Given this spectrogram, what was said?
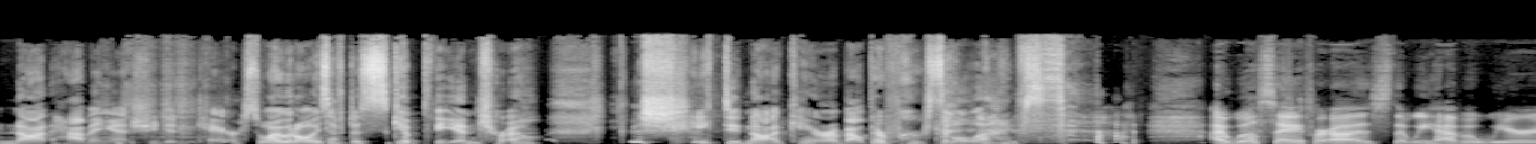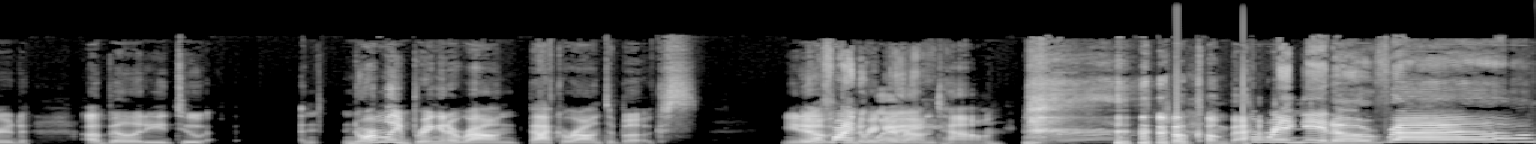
not having it. She didn't care. So I would always have to skip the intro because she did not care about their personal lives. I will say for us that we have a weird ability to normally bring it around back around to books. You know, We'll find a bring it around town. It'll come back. Bring it around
